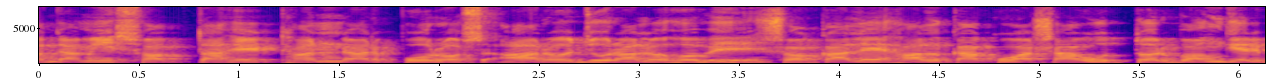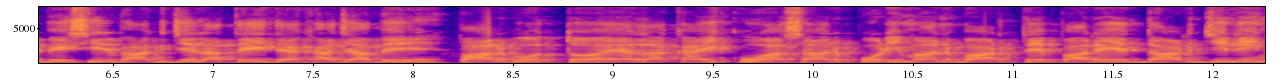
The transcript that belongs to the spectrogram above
আগামী সপ্তাহে ঠান্ডার পরশ আরও জোরালো হবে। সকালে হালকা কুয়াশা উত্তরবঙ্গের বেশিরভাগ জেলাতেই দেখা যাবে। পার্বত্য এলাকায় কুয়াশার পরিমাণ বাড়তে পারে দার্জিলিং,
